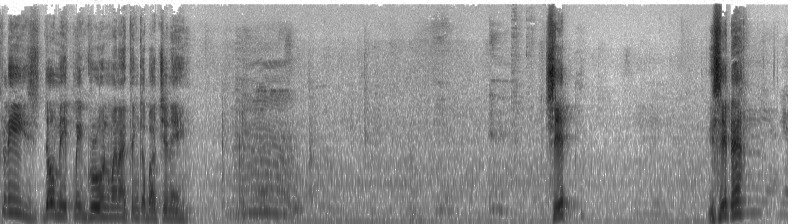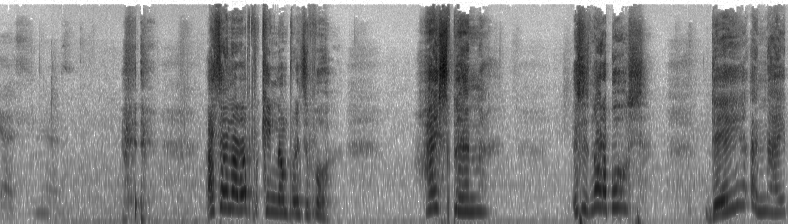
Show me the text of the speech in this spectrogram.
Please don't make me groan when I think about your name. Mm. See it? You see it there? That's another kingdom principle. I spend, this is not a boast, day and night,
